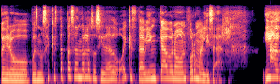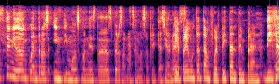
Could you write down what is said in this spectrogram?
pero pues no sé qué está pasando en la sociedad hoy, que está bien cabrón formalizar. Y ¿Has tenido encuentros íntimos con estas personas en las aplicaciones? Qué pregunta tan fuerte y tan temprana. Dije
